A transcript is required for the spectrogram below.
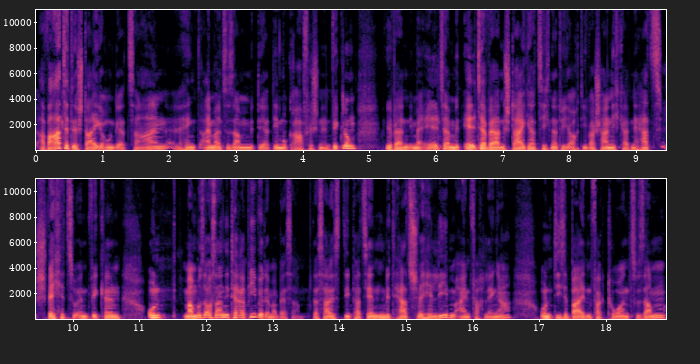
erwartete Steigerung der Zahlen äh, hängt einmal zusammen mit der demografischen Entwicklung. Wir werden immer älter. Mit Älterwerden steigert sich natürlich auch die Wahrscheinlichkeit, eine Herzschwäche zu entwickeln. Und man muss auch sagen, die Therapie wird immer besser. Das heißt, die Patienten mit Herzschwäche leben einfach länger. Und diese beiden Faktoren zusammen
